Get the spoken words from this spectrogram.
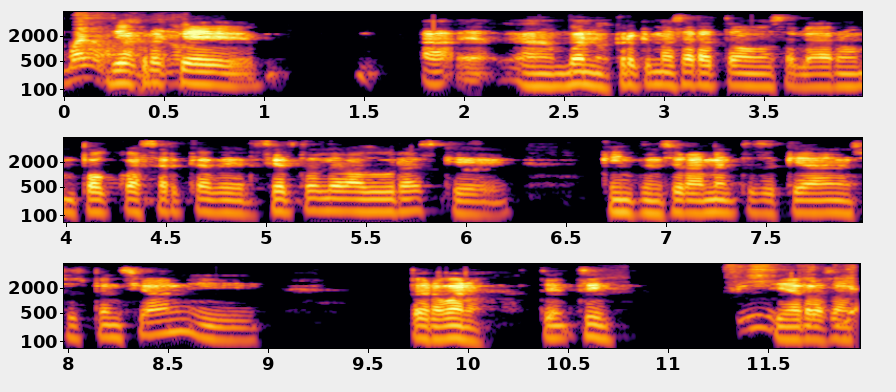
bueno, yo creo que Ah, ah, bueno, creo que más a rato vamos a hablar un poco acerca de ciertas levaduras que, que intencionalmente se quedan en suspensión y pero bueno, sí, sí, tienes razón.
